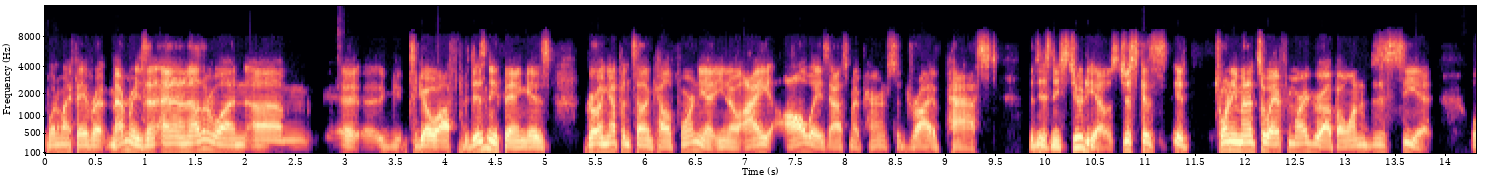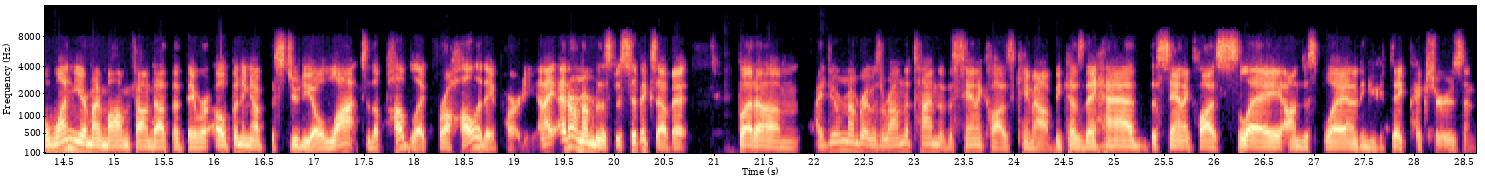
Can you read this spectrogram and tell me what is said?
one of my favorite memories. And, and another one um, uh, to go off the Disney thing is growing up in Southern California. You know, I always asked my parents to drive past the Disney studios just because it's 20 minutes away from where I grew up. I wanted to see it. Well, one year my mom found out that they were opening up the studio lot to the public for a holiday party. And I, I don't remember the specifics of it, but um, I do remember it was around the time that the Santa Claus came out because they had the Santa Claus sleigh on display. And I think you could take pictures. And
